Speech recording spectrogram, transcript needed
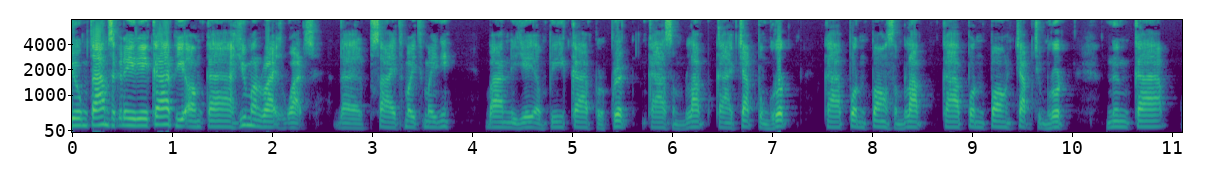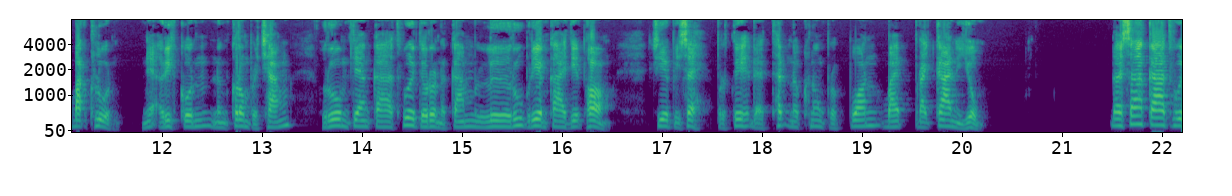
យោងតាមសេចក្តីរាយការណ៍ពីអង្គការ Human Rights Watch ដែលផ្សាយថ្មីៗនេះបាននិយាយអំពីការប្រព្រឹត្តការសម្លាប់ការចាប់ពង្រត់ការប៉ុនប៉ងសម្លាប់ការប៉ុនប៉ងចាប់ជំរុតនិងការបាត់ខ្លួន អ្នករិះគន់និងក្រុមប្រឆាំងរួមទាំងការធ្វើទរណកម្មលើរូបរាងកាយទៀតផង ជាពិសេសប្រទេសដែលស្ថិតនៅក្នុងប្រព័ន្ធបែបផ្ដាច់ការនិយមដោយសារការធ្វើ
